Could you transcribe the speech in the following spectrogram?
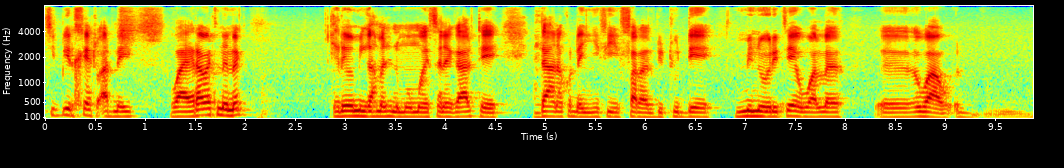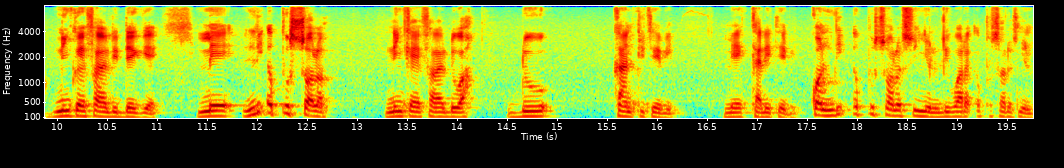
si biir xeetu àdduna yi. Rawet na réew mi nga moom mooy Sénégal te daanaka dañu fi faral di tuddee minorité wala waaw di déggee. Mais li ëpp solo niñ koy faral du quantité bi mais qualité bi. Kon li ëpp solo si ñun li war a ëpp solo si ñun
